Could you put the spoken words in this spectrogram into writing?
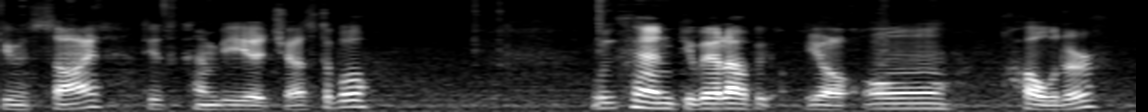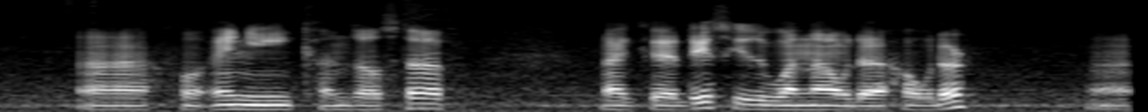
different size. This can be adjustable. We can develop your own holder uh, for any kind of stuff. Like uh, this is one of the holder. Uh,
